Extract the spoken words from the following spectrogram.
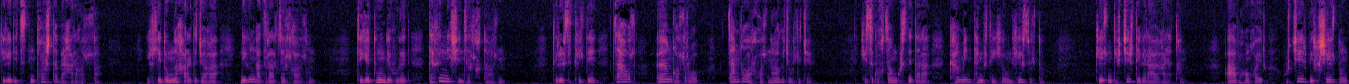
Тэгээд эцэст нь тууштай байх арга боллоо. Эхлээд өмнө харагдаж байгаа нэгэн газраар зорилгоо олгоно. Тэгээд түүндээ хүрээд дахин нэг шин зорилготой олно. Тэрээр сэтгэлдээ заавал ойн гол руу зам руу орох болно гэж өвлөж байв. Хэсэг хугацаа өнгөрсний дараа Камын тамир тэнхээ үнэхээр сүлдэв. Кэлэн төвчээртэйгээр аавыгаа ятгана. Аав охин хоёр хүчээр бэрхшээл дунд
